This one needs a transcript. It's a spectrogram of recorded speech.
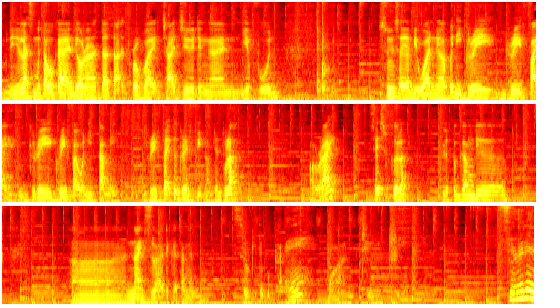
benda ni lah semua tahu kan. Dia orang tak, tak provide charger dengan earphone. So saya ambil warna apa ni? Grey graphite grey graphite warna hitam ni. Graphite ke graphite macam tu lah. Alright. Saya suka lah. Bila pegang dia uh, nice lah dekat tangan. So kita buka eh. One two three. Sada.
